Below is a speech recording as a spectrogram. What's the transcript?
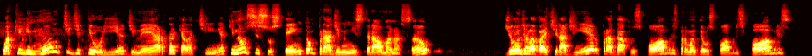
com aquele monte de teoria de merda que ela tinha, que não se sustentam para administrar uma nação, de onde ela vai tirar dinheiro para dar para os pobres, para manter os pobres pobres,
